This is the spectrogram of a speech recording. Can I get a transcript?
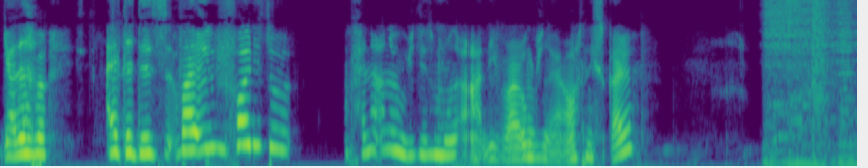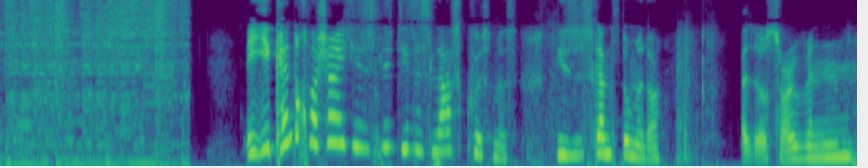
Ja, das war. Alter, das war irgendwie voll diese. Keine Ahnung, wie diese Musik. Ah, die war irgendwie auch nicht so geil. Ihr kennt doch wahrscheinlich dieses Lied, dieses Last Christmas. Dieses ganz dumme da. Also, sorry, wenn.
